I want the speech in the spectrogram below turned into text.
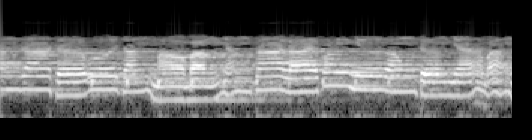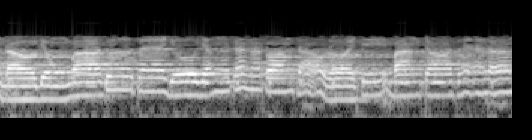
hãy sanh ra sự vui sanh màu bằng nhân xa lại phân như ông trường giả ban đầu. Dùng ba thứ xe dù dẫn các con sao rồi chỉ ban cho xe lớn.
